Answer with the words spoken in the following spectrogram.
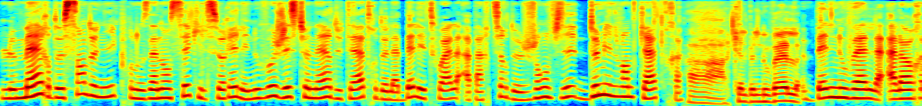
le maire de Saint-Denis pour nous annoncer qu'ils seraient les nouveaux gestionnaires du théâtre de la Belle Étoile à partir de janvier 2024. Ah, quelle belle nouvelle Belle nouvelle. Alors,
